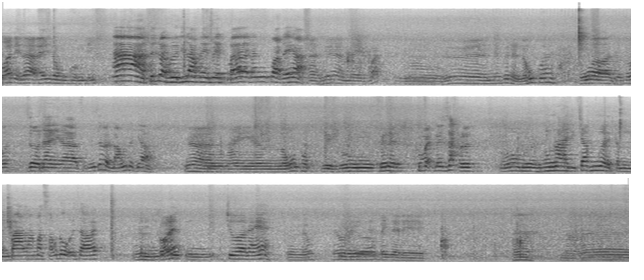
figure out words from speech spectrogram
quá thì ra đây dùng cùng tí. À tức là vừa đi làm về mệt quá đang quạt đấy hả? À thế là mệt quá nếu cái là nóng quá. Đúng rồi được thôi. Giờ này à, cũng rất là nóng thật nhỉ à, này nóng thật thì không cái này không phải đây dặn rồi. Đúng rồi, hôm nay thì chắc người tầm 35 36 độ hay sao ấy. ừ, có đấy. Ừ, trưa này ấy. ừ, đúng thế mà bây, bây giờ thì à, mà à,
